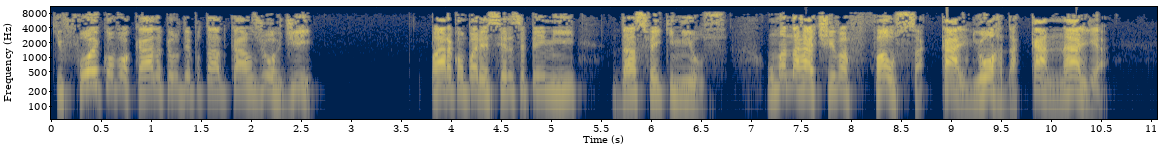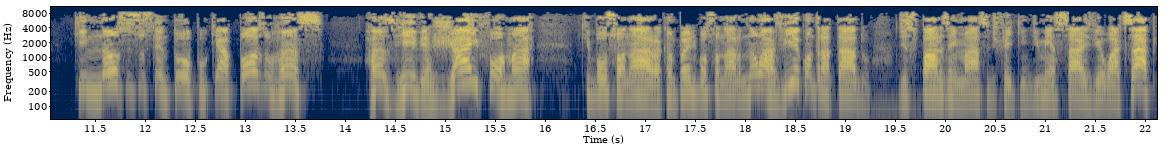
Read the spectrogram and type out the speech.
que foi convocada pelo deputado Carlos Jordi para comparecer à CPMI das fake news. Uma narrativa falsa, calhorda, canalha, que não se sustentou porque após o Hans, Hans River já informar que Bolsonaro, a campanha de Bolsonaro não havia contratado disparos em massa de fake de mensagens via WhatsApp,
